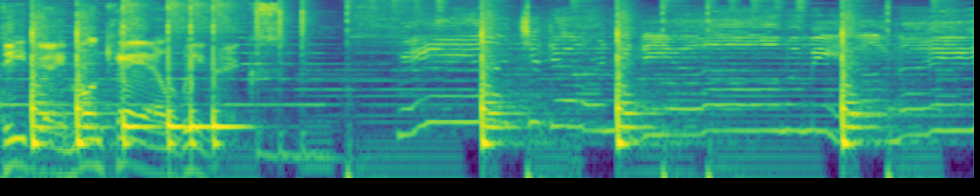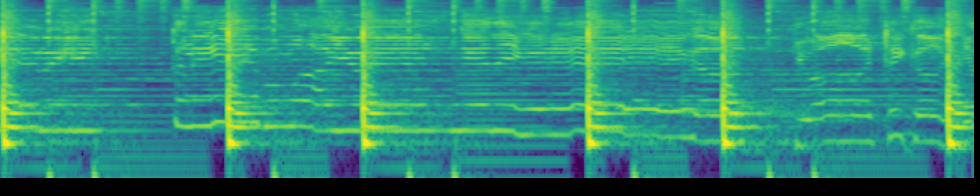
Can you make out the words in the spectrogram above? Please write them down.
DJ Monkey Remix. Take a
